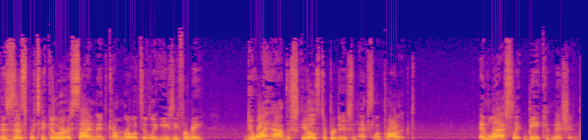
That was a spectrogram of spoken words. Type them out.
Does this particular assignment come relatively easy for me? Do I have the skills to produce an excellent product? And lastly, be commissioned.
